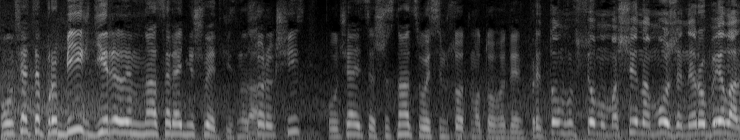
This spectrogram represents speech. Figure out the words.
Получається, пробіг ділимо на середню швидкість. На Да. 46, получається 16800 мотогодин. При тому всьому машина може не робила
